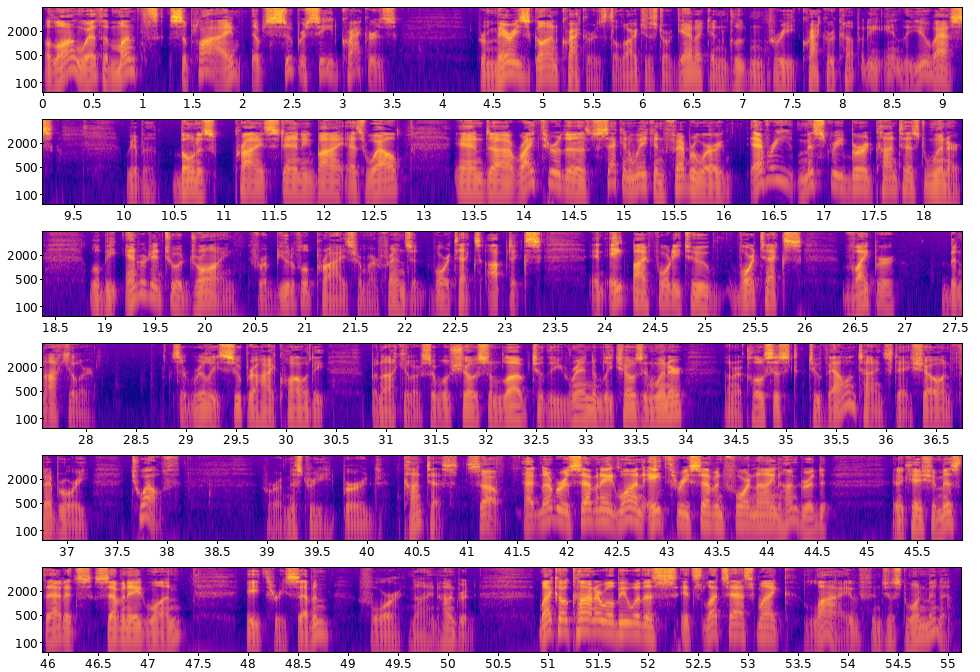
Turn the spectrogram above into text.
along with a month's supply of super seed crackers from Mary's Gone Crackers, the largest organic and gluten free cracker company in the U.S. We have a bonus prize standing by as well. And uh, right through the second week in February, every Mystery Bird Contest winner will be entered into a drawing for a beautiful prize from our friends at Vortex Optics, an 8x42 Vortex Viper binocular. It's a really super high quality binocular. So we'll show some love to the randomly chosen winner on our closest to Valentine's Day show on February 12th for a mystery bird contest. So that number is 781 837 4900. And in case you missed that, it's 781 837 4900. Mike O'Connor will be with us. It's Let's Ask Mike live in just one minute.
